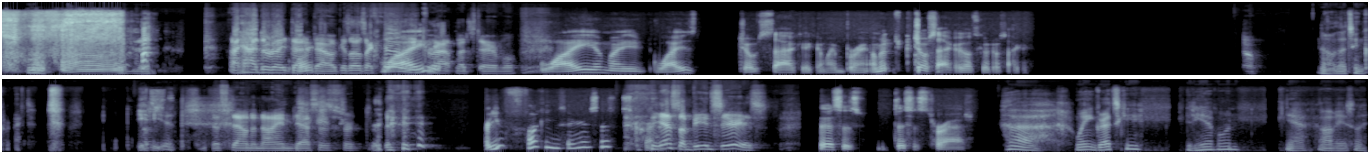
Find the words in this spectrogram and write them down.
I had to write that Why- down because I was like, holy why- crap, that's terrible. why am I? Why is Joe Sakic in my brain? I'm mean, Joe Sakic. Let's go, Joe Sakic. No, no, that's incorrect. Idiot. That's down to nine guesses for. Are you fucking serious? This is crap. yes, I'm being serious. This is this is trash. Ah, Wayne Gretzky. Did he have one? Yeah, obviously.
